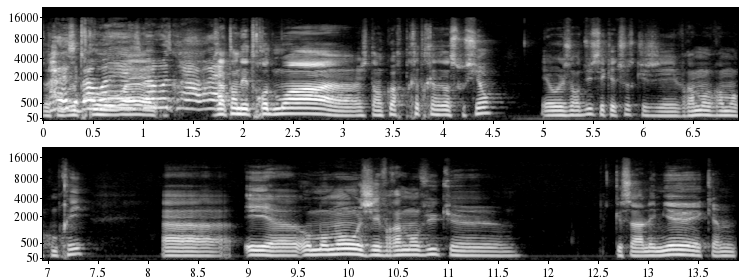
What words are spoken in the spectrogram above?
Vous attendez, trop, vous attendez trop de moi. Euh, j'étais encore très très insouciant. Et aujourd'hui, c'est quelque chose que j'ai vraiment vraiment compris. et au moment où j'ai vraiment vu que que ça allait mieux et qu'elle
